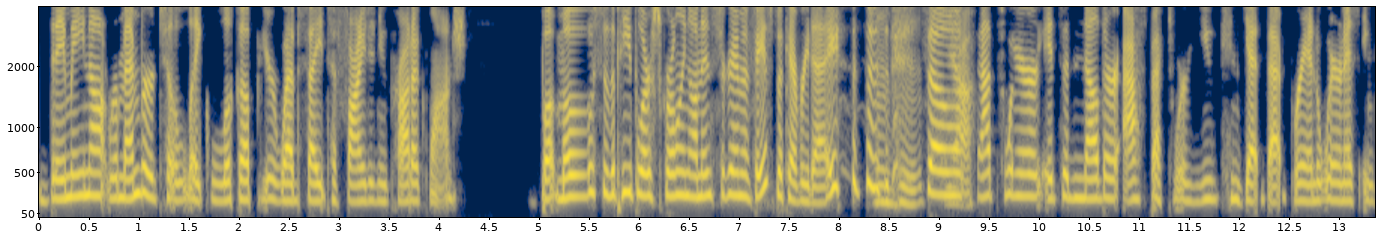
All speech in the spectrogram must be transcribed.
they may not remember to like look up your website to find a new product launch. But most of the people are scrolling on Instagram and Facebook every day. mm-hmm. So yeah. that's where it's another aspect where you can get that brand awareness and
